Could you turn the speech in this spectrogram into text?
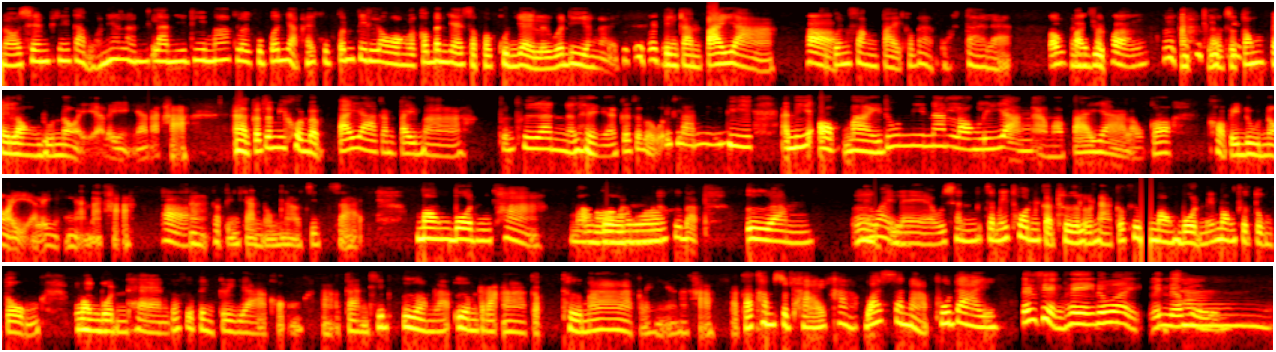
เนาะเช่นพี่นิตาบอกว่าเนี่ยร้านร้านนี้ดีมากเลยครูเปิ้ลอยากให้ครูเปิ้ลไปลอง แล้วก็บรรยายสรรพคุณใหญ่เลยว่าดียังไง เป็นการป้ายยาค่ะครูเปิ้ลฟังไปก็แบบโอ้ตายแล้วต้องไปวันหยุสัดกครั้งอะเราจะต้องไปลองดูหน่อยอะไรอย่างเงี้ยนะคะ อะก็จะมีคนแบบป้ายยากันไปมา เพื่อนๆอะไรอย่างเงี้ย ก็จะแบบว่าเอ้ยร้านนี้ดี อันนี้ออกใหม่นู่นนี่นั่นลองหรือยังอะมาป้ายยาเราก็ขอไปดูหน่อยอะไรอย่างเงี้ยนะคะค่ะอะก็เป็นการโน้มน้าวจิตใจ มองบนค่ะ มองบนอ๋อก็คือแบบเอื่อมอื ไม่ไหวแล้ว ฉันจะไม่ทนกับเธอแล้วนะก็คือมองบนไม่มองเธอตรงๆ มองบนแทนก็คือเป็นกริยาของอาการที่เอื่อมและเอื่อมระอากับเธอมากอะไรอย่างเงี้ยนะคะแล้วก็คำสุดท้ายค่ะวาสนาผู้ใดเป็นเสียงเพลงด้วย เป็นเนื้อเพลใช่ง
